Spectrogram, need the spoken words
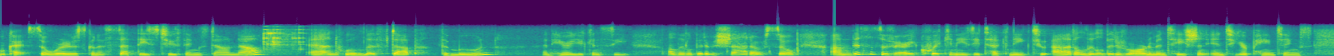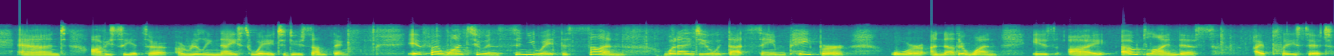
Okay, so we're just going to set these two things down now, and we'll lift up the moon. And here you can see a little bit of a shadow. So um, this is a very quick and easy technique to add a little bit of ornamentation into your paintings. And obviously it's a, a really nice way to do something. If I want to insinuate the sun, what I do with that same paper or another one is I outline this. I place it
